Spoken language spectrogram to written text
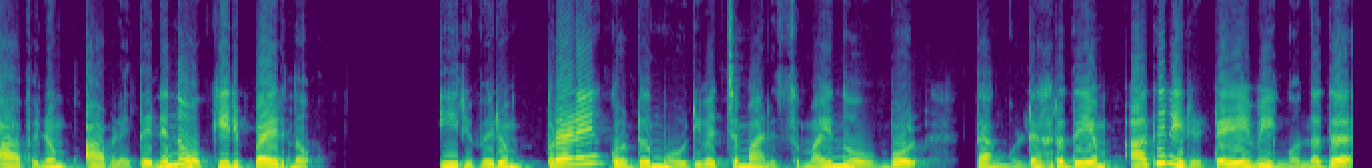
അവനും അവളെ തന്നെ നോക്കിയിരിപ്പായിരുന്നു. ഇരുവരും പ്രണയം കൊണ്ട് മൂടിവെച്ച മനസ്സുമായി നോവുമ്പോൾ തങ്ങളുടെ ഹൃദയം അതിനിരട്ടയെ വിങ്ങുന്നത്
